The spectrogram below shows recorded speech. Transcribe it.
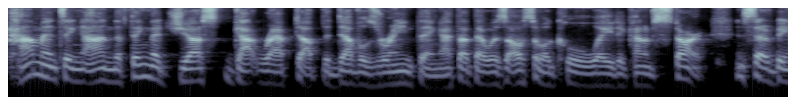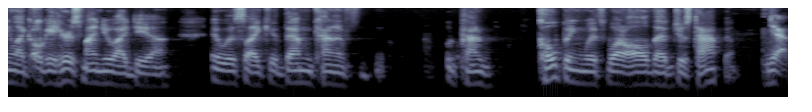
commenting on the thing that just got wrapped up, the Devil's Reign thing. I thought that was also a cool way to kind of start instead of being like, okay, here's my new idea. It was like them kind of kind of coping with what all that just happened. Yeah.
